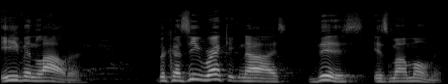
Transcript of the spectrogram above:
even louder because he recognized this is my moment.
